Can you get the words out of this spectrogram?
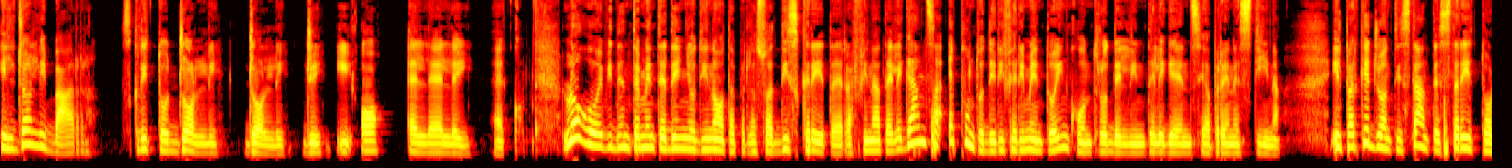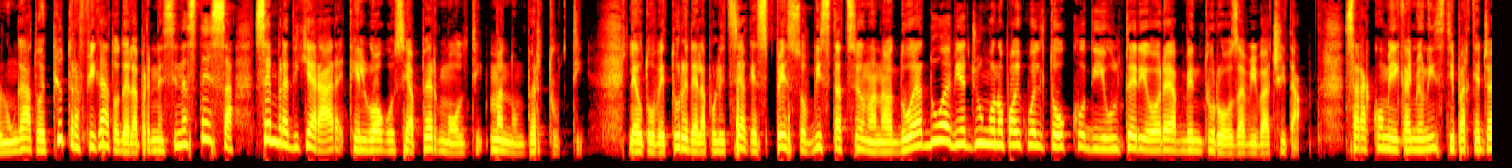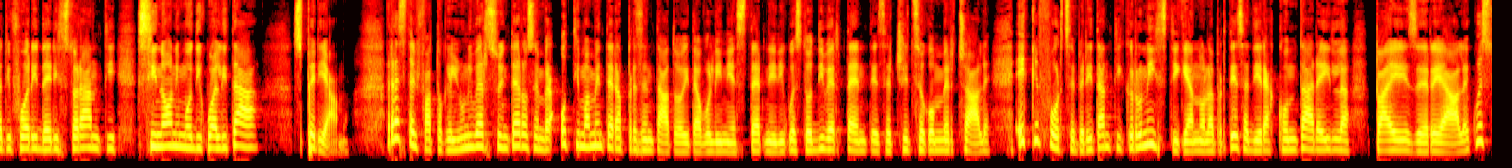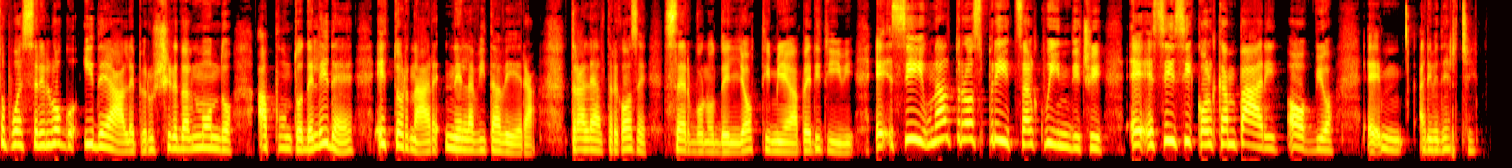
Il Jolly Bar, scritto Jolly, Jolly, G-I-O-L-L-I. Ecco, luogo evidentemente degno di nota per la sua discreta e raffinata eleganza è punto di riferimento e incontro dell'intelligenza prenestina. Il parcheggio antistante, stretto, allungato e più trafficato della Prenestina stessa sembra dichiarare che il luogo sia per molti ma non per tutti. Le autovetture della polizia che spesso vi stazionano a due a due vi aggiungono poi quel tocco di ulteriore avventurosa vivacità. Sarà come i camionisti parcheggiati fuori dai ristoranti sinonimo di qualità? Speriamo. Resta il fatto che l'universo l'universo intero sembra ottimamente rappresentato ai tavolini esterni di questo divertente esercizio commerciale e che forse per i tanti cronisti che hanno la pretesa di raccontare il paese reale, questo può essere il luogo ideale per uscire dal mondo appunto delle idee e tornare nella vita vera. Tra le altre cose servono degli ottimi aperitivi e sì, un altro spritz al 15 e, e sì, sì, col Campari, ovvio. E, arrivederci.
